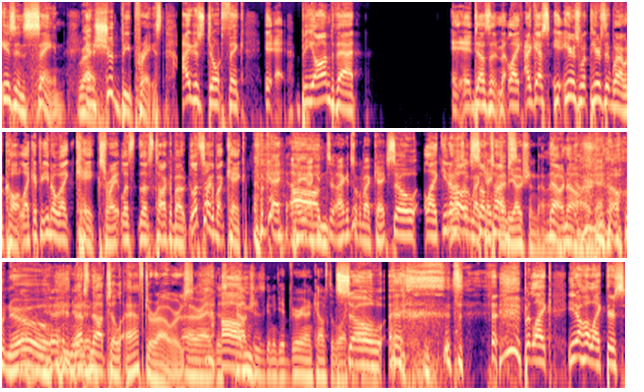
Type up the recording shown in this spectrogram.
is insane Right. and should be praised i just don't think it, beyond that it doesn't like i guess here's what here's what i would call it like if you know like cakes right let's let's talk about let's talk about cake okay. I, I, Um, can t- I can talk about cake. so, like, you know how cake by sometimes the ocean, though. No, no, No, okay. no, no, No, That's no. not till after hours. All right. This Um, couch is going to get very uncomfortable. So, but like, you know how like there's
